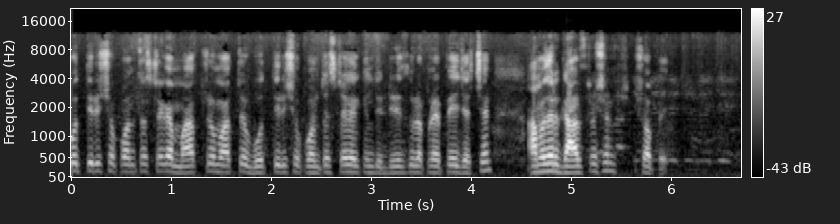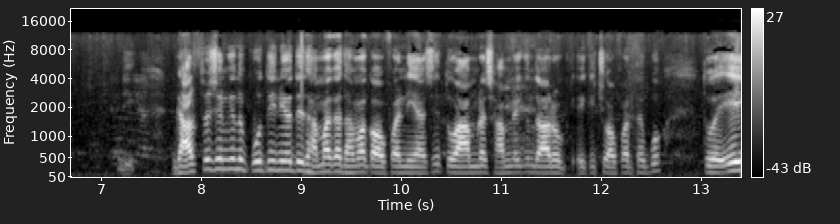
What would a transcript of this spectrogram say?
বত্রিশশো পঞ্চাশ টাকা মাত্র মাত্র বত্রিশশো পঞ্চাশ টাকায় কিন্তু ড্রেসগুলো আপনারা পেয়ে যাচ্ছেন আমাদের গার্লস ফ্যাশন শপে জি। গার্লস ফ্যাশন কিন্তু প্রতিনিয়তই ধামাকা ধামাকা অফার নিয়ে আসে। তো আমরা সামনে কিন্তু আরও কিছু অফার থাকব। তো এই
